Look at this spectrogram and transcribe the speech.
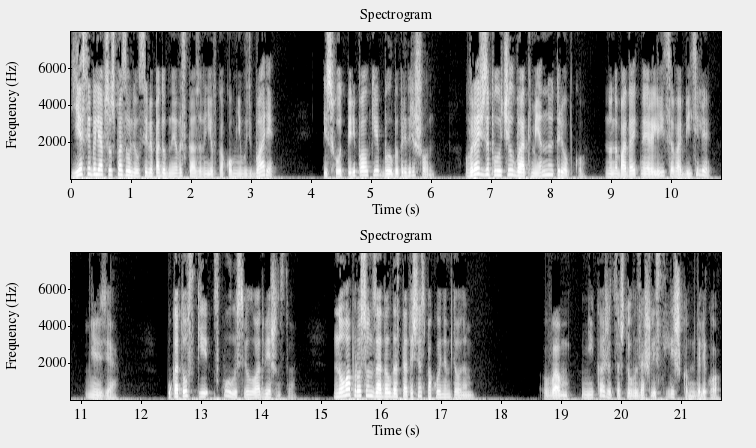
Если бы Ляпсус позволил себе подобные высказывания в каком-нибудь баре, исход перепалки был бы предрешен. Врач заполучил бы отменную трепку, но нападать на эрлийца в обители нельзя. У Котовски скулы свело от бешенства. Но вопрос он задал достаточно спокойным тоном. «Вам не кажется, что вы зашли слишком далеко?»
